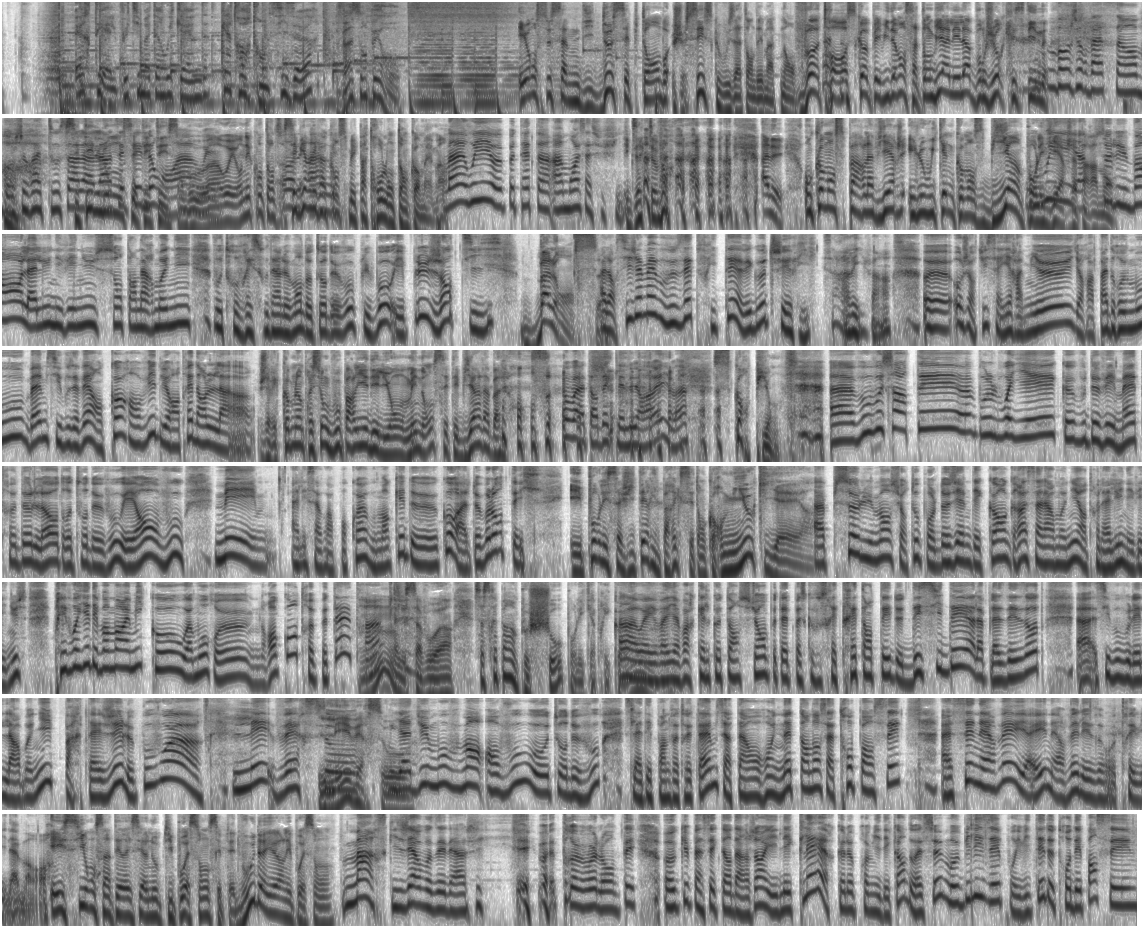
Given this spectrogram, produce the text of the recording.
RTL Petit Matin Week-end, 4h30, 6h, Vincent Perrault. Et en ce samedi 2 septembre, je sais ce que vous attendez maintenant. Votre horoscope, évidemment, ça tombe bien, elle est là. Bonjour Christine. Bonjour Vincent, bonjour à tous. Ah C'était long cet long, été sans hein, vous. oui. hein. Oui, on est content. Oh, C'est bien les ah, vacances, mais pas trop longtemps quand même. hein. Ben oui, euh, peut-être un, un mois, ça suffit. Exactement. Allez, on commence par la Vierge et le week-end commence bien pour les Vierges apparemment. Absolument, la Lune et Vénus sont en harmonie. Vous trouverez soudain le monde autour de vous plus beau et plus gentil. Balance. Alors, si jamais vous vous êtes frité avec votre chéri, ça arrive, hein, euh, aujourd'hui ça ira mieux, il n'y aura pas de remous, même si vous avez encore envie de lui rentrer dans le lard. J'avais comme l'impression que vous parliez des lions, mais non, c'était bien la balance. On va attendre que les lions arrivent. hein. Scorpion. Euh, vous vous sentez, euh, vous le voyez, que vous devez mettre de l'ordre autour de vous et en vous. Mais allez savoir pourquoi vous manquez de courage, de volonté. Et pour les Sagittaires, il paraît que c'est encore mieux qu'hier. Absolument, surtout pour le deuxième décan, grâce à l'harmonie entre la Lune et Vénus. Prévoyez des moments amicaux ou amoureux, une rencontre peut-être. hein. Mmh, allez savoir. Ça serait pas un peu chaud pour les Capricornes? Ah ouais, il va y avoir quelques tensions, peut-être parce que vous serez très tenté de décider à la place des autres. Ah, si vous voulez de l'harmonie, partagez le pouvoir. Les Verseaux. Les Verseaux. Il y a du mouvement en vous, autour de vous. Cela dépend de votre thème. Certains auront une nette tendance à trop penser, à s'énerver et à énerver les autres, évidemment. Et si on s'intéressait à nos petits poissons, c'est peut-être vous d'ailleurs les poissons. Mars qui gère vos énergies. Et votre volonté occupe un secteur d'argent et il est clair que le premier décan doit se mobiliser pour éviter de trop dépenser.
